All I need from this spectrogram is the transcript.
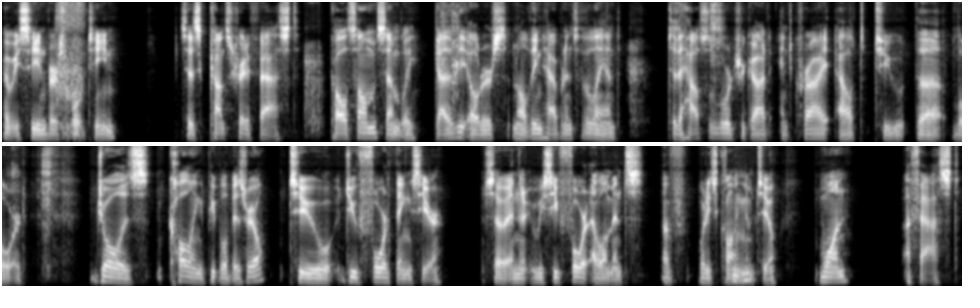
that we see in verse 14 it says, "Consecrate a fast, call a solemn assembly, gather the elders and all the inhabitants of the land to the house of the Lord your God, and cry out to the Lord." Joel is calling the people of Israel to do four things here. So, and there, we see four elements of what he's calling mm-hmm. them to. One, a fast.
